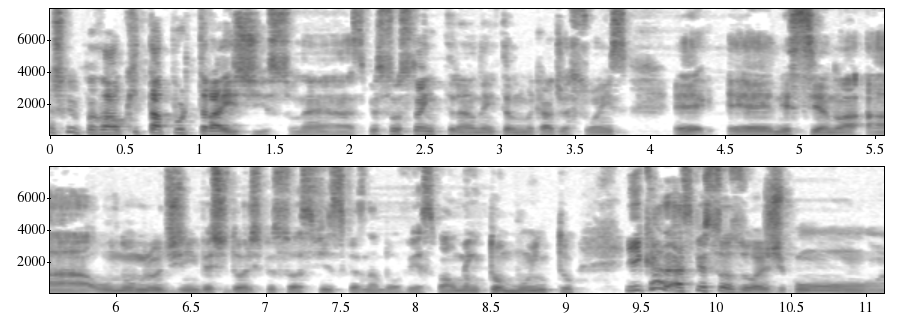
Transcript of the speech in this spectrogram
Acho que o que está por trás disso, né? As pessoas estão entrando, entrando no mercado de ações. É, é, nesse ano, a, a, o número de investidores, pessoas físicas na Bovespa, aumentou muito. E as pessoas hoje, com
